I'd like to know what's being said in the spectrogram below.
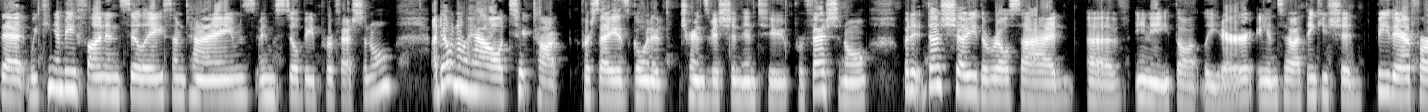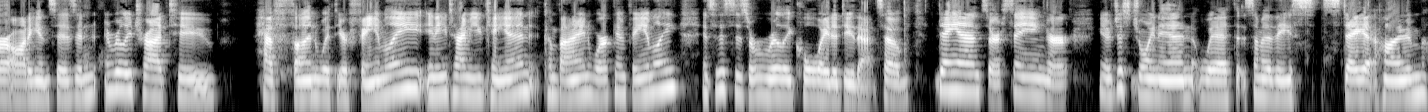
that we can be fun and silly sometimes and still be professional. I don't know how TikTok per se is going to transition into professional, but it does show you the real side of any thought leader. And so I think you should be there for our audiences and, and really try to have fun with your family anytime you can combine work and family and so this is a really cool way to do that so dance or sing or you know just join in with some of these stay at home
